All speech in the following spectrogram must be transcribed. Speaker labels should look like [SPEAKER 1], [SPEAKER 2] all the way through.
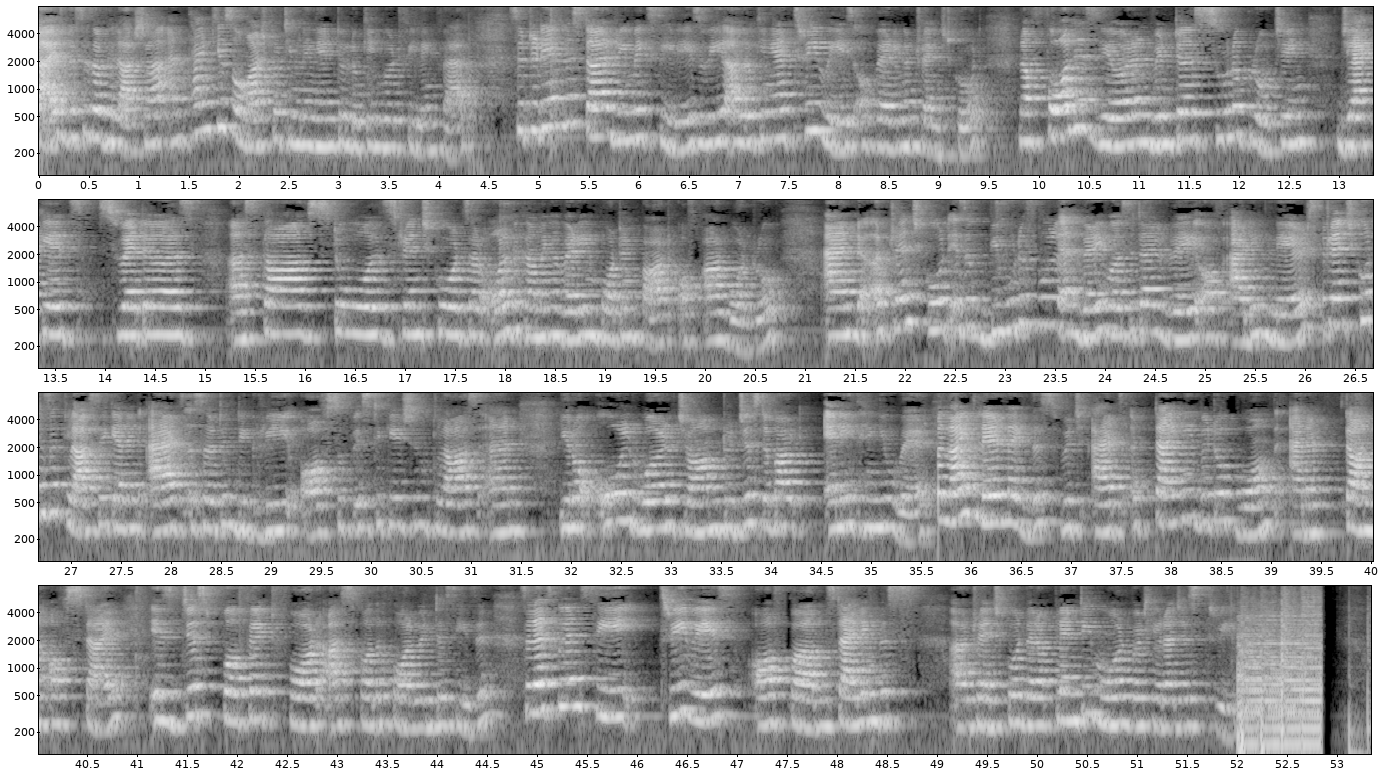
[SPEAKER 1] guys, this is Abhilasha and thank you so much for tuning in to Looking Good Feeling Fab. So today in the Style Remix series, we are looking at three ways of wearing a trench coat. Now fall is here and winter is soon approaching. Jackets, sweaters, uh, scarves, stoles, trench coats are all becoming a very important part of our wardrobe. And a trench coat is a beautiful and very versatile way of adding layers. Trench coat is a classic and it adds a certain degree of sophistication, class and you know old world charm to just about anything you wear. A light layer like this which adds a tiny bit of warmth and a ton of style is just perfect for us for the fall winter season. So let's go and see three ways of um, styling this uh, trench coat. There are plenty more, but here are just three.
